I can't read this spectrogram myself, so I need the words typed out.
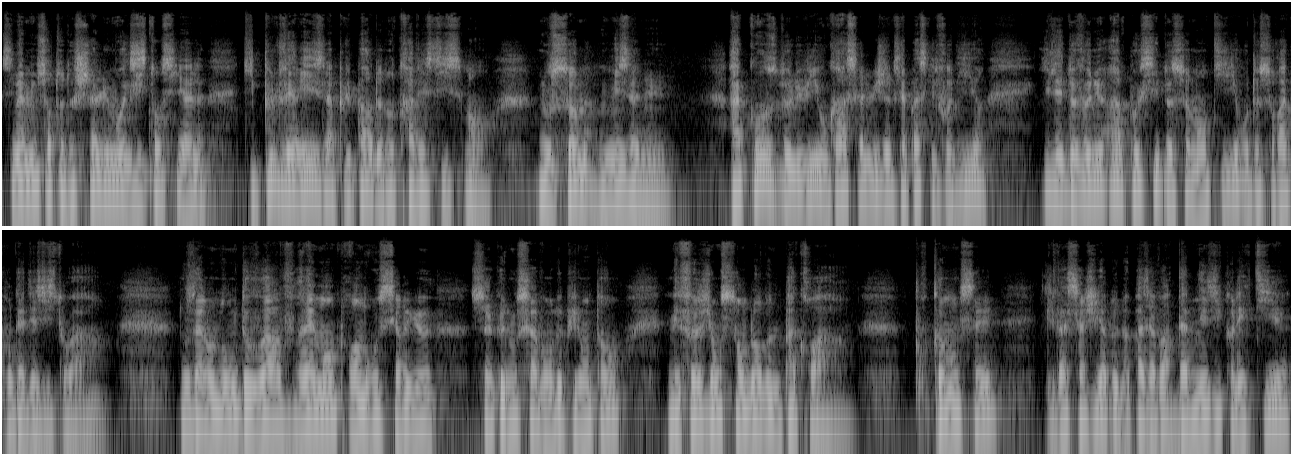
C'est même une sorte de chalumeau existentiel qui pulvérise la plupart de nos travestissements. Nous sommes mis à nu. À cause de lui ou grâce à lui, je ne sais pas ce qu'il faut dire, il est devenu impossible de se mentir ou de se raconter des histoires. Nous allons donc devoir vraiment prendre au sérieux ce que nous savons depuis longtemps, mais faisions semblant de ne pas croire. Pour commencer, Il va s'agir de ne pas avoir d'amnésie collective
